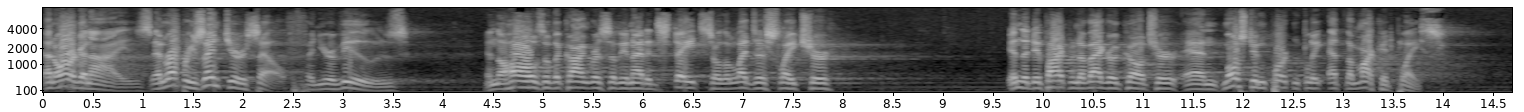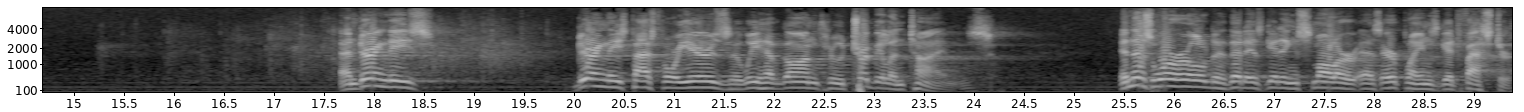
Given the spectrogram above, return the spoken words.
and organize and represent yourself and your views in the halls of the Congress of the United States or the legislature, in the Department of Agriculture, and most importantly, at the marketplace. And during these during these past four years, uh, we have gone through turbulent times. In this world that is getting smaller as airplanes get faster,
